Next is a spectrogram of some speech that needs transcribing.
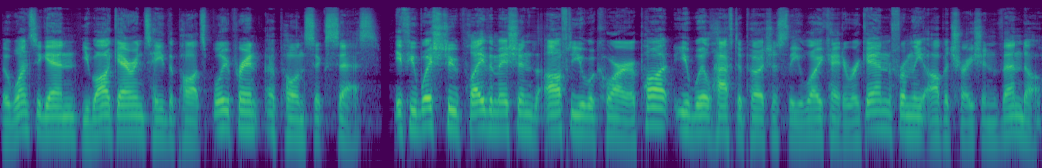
but once again, you are guaranteed the part's blueprint upon success. If you wish to play the missions after you acquire a part, you will have to purchase the locator again from the arbitration vendor.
